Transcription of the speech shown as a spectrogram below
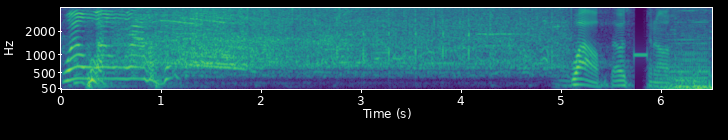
Well, well, well. Wow, that was fucking awesome.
